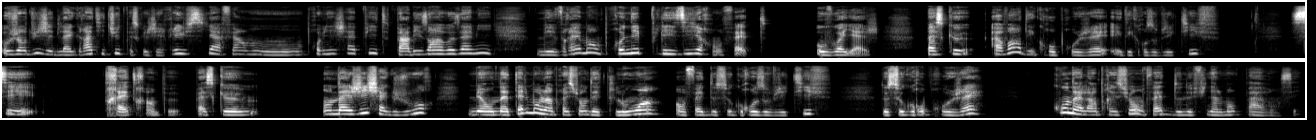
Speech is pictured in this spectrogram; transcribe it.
aujourd'hui j'ai de la gratitude parce que j'ai réussi à faire mon, premier chapitre. Parlez-en à vos amis, mais vraiment prenez plaisir en fait au voyage parce que avoir des gros projets et des gros objectifs, c'est traître un peu parce que on agit chaque jour, mais on a tellement l'impression d'être loin en fait de ce gros objectif, de ce gros projet, qu'on a l'impression en fait de ne finalement pas avancer.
